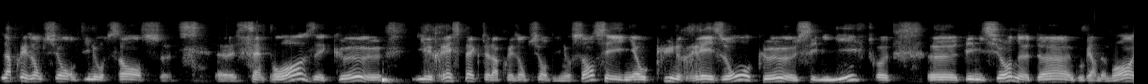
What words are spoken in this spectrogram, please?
la présomption d'innocence s'impose et qu'il respecte la présomption d'innocence et il n'y a aucune raison que ces ministres euh, démissionnent d'un gouvernement.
